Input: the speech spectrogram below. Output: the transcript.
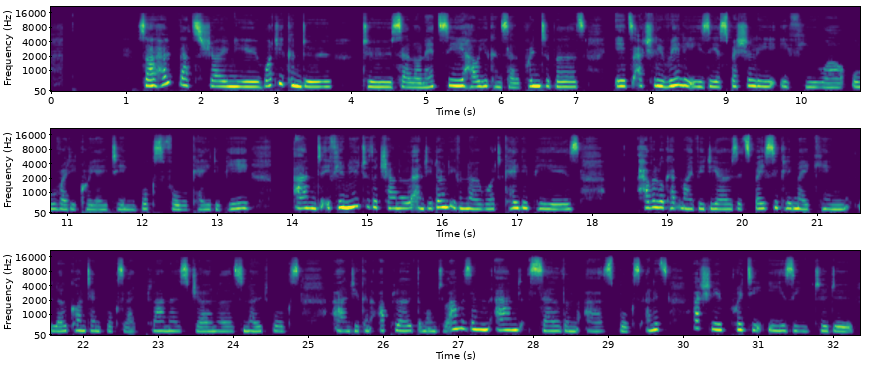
So I hope that's shown you what you can do to sell on Etsy, how you can sell printables. It's actually really easy, especially if you are already creating books for KDP. And if you're new to the channel and you don't even know what KDP is, have a look at my videos. It's basically making low content books like planners, journals, notebooks, and you can upload them onto Amazon and sell them as books. And it's actually pretty easy to do.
